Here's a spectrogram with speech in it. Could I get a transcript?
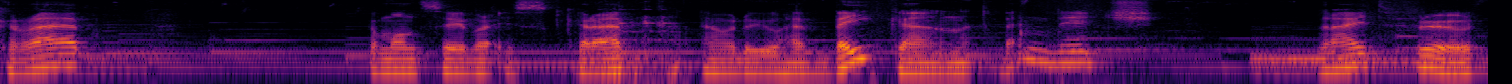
crap. Command saber is crap. And what do you have? Bacon, bandage, dried fruit.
